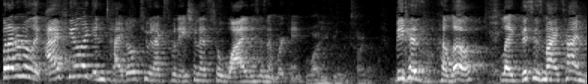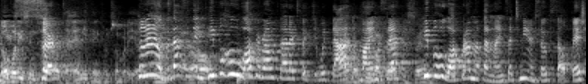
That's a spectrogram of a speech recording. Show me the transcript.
But I don't know, like I feel like entitled to an explanation as to why this isn't working. Why do you feel entitled? Because hello, like this is my time. here, Nobody's sir. entitled to anything from somebody else. No, no, no. But that's the thing. all. People who walk around with that expect with that don't feel like mindset, that's the same. people who walk around with that mindset to me are so selfish.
